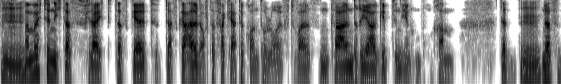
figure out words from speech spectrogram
Mhm. Man möchte nicht, dass vielleicht das Geld, das Gehalt auf das verkehrte Konto läuft, weil es einen Zahlendreher gibt in irgendeinem Programm. Da, mhm. das,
